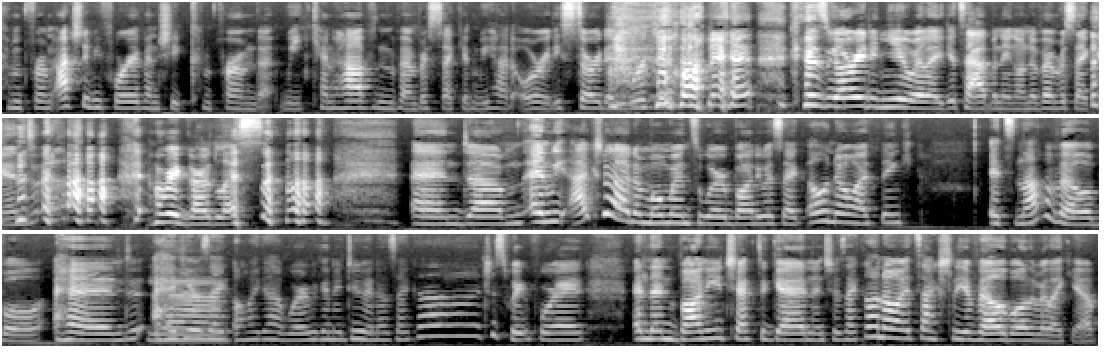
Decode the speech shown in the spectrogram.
confirmed, actually before even she confirmed that we can have November 2nd, we had already started working on it because we already knew we're like it's happening on November 2nd, regardless. and um, and we actually had a moment where Bonnie was like, "Oh no, I think it's not available," and Aggie was like, "Oh my god, what are we gonna do?" And I was like, "Ah, just wait for it." And then Bonnie checked again, and she was like, "Oh no, it's actually available." And we're like, "Yep,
